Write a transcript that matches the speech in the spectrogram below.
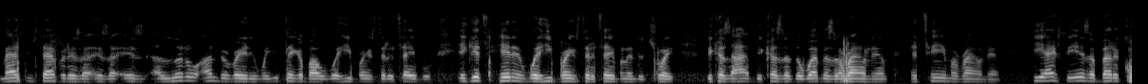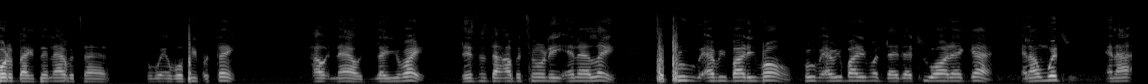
Matthew Stafford is a is a is a little underrated when you think about what he brings to the table. It gets hidden what he brings to the table in Detroit because I because of the weapons around him, the team around him. He actually is a better quarterback than advertised and what people think. How now? Like you're right. This is the opportunity in LA to prove everybody wrong, prove everybody that, that you are that guy. And I'm with you. And I,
